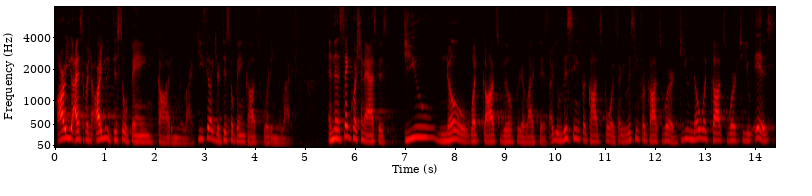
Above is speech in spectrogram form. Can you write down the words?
are you, I asked the question, are you disobeying God in your life? Do you feel like you're disobeying God's word in your life? And then the second question I asked is, do you know what God's will for your life is? Are you listening for God's voice? Are you listening for God's word? Do you know what God's word to you is?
